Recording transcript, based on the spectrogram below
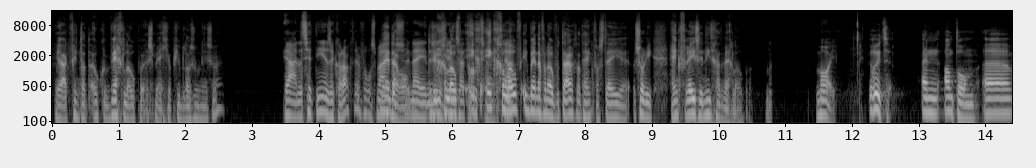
Ja, ik vind dat ook weglopen een smetje op je blazoen is hoor. Ja, dat zit niet in zijn karakter volgens mij. Nee, dus, daarom. nee, dus ik geloof, ik, ik, geloof, ik ben ervan overtuigd dat Henk van Steen, sorry, Henk Vrezen niet gaat weglopen. Mooi. Ruud en Anton, uh,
